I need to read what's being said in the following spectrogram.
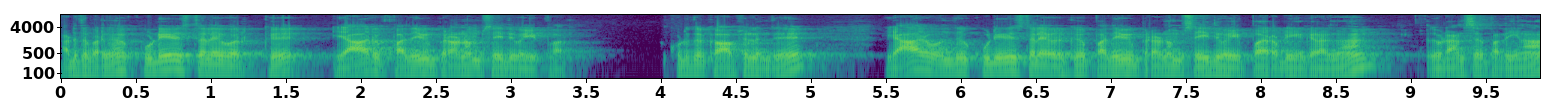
அடுத்து பாருங்கள் குடியரசுத் தலைவருக்கு யார் பதவி பிராணம் செய்து வைப்பார்? கொடுத்துருக்க ஆப்ஷன்லேருந்து யார் வந்து குடியரசுத் தலைவருக்கு பதவி பிராணம் செய்து வைப்பார் அப்படிங்கிறாங்க. இதோட ஆன்சர் பார்த்தீங்கன்னா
